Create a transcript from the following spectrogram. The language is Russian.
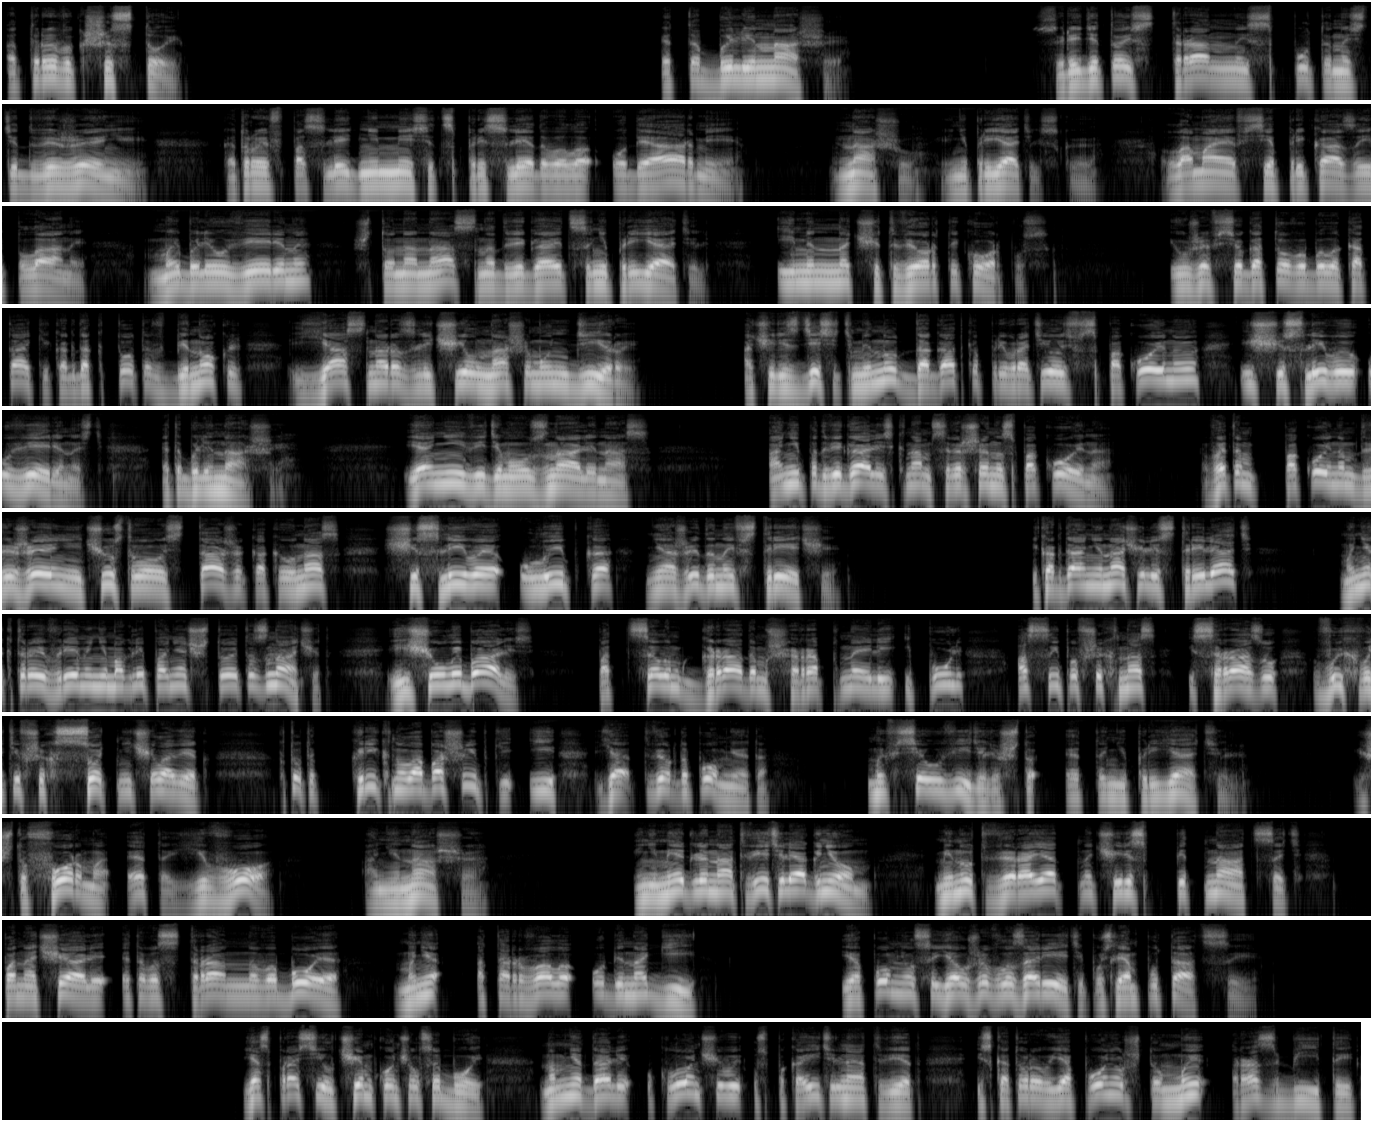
Отрывок шестой. Это были наши. Среди той странной спутанности движений, которая в последний месяц преследовала обе армии, нашу и неприятельскую, ломая все приказы и планы, мы были уверены, что на нас надвигается неприятель, именно четвертый корпус — и уже все готово было к атаке, когда кто-то в бинокль ясно различил наши мундиры. А через 10 минут догадка превратилась в спокойную и счастливую уверенность. Это были наши. И они, видимо, узнали нас. Они подвигались к нам совершенно спокойно. В этом покойном движении чувствовалась та же, как и у нас, счастливая улыбка неожиданной встречи. И когда они начали стрелять, мы некоторое время не могли понять, что это значит, и еще улыбались под целым градом шрапнелей и пуль, осыпавших нас и сразу выхвативших сотни человек. Кто-то крикнул об ошибке, и, я твердо помню это, мы все увидели, что это неприятель, и что форма — это его, а не наша. И немедленно ответили огнем. Минут, вероятно, через пятнадцать по начале этого странного боя мне оторвало обе ноги, и опомнился я уже в лазарете после ампутации. Я спросил, чем кончился бой, но мне дали уклончивый, успокоительный ответ, из которого я понял, что мы разбиты.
